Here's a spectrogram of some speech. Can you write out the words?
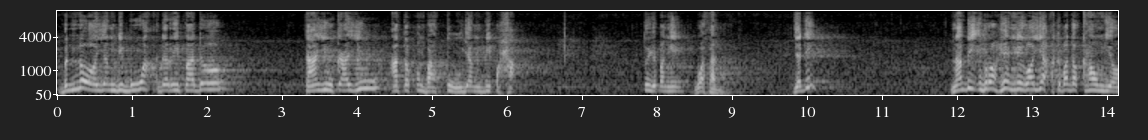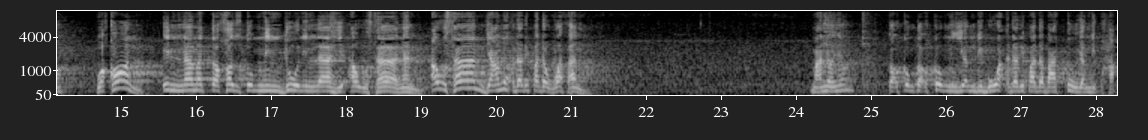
benda yang dibuat daripada kayu-kayu ataupun batu yang dipahat. Tu dia panggil wathan. Jadi Nabi Ibrahim ni royak kepada kaum dia. Wa qal innamat takhaztum min dunillahi awthanan. Awthan jamak daripada wathan. Maknanya tokong-tokong yang dibuat daripada batu yang dipahat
